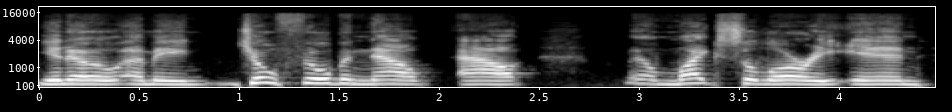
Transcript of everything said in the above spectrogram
You know, I mean, Joe Philbin now out, you know, Mike Solari in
